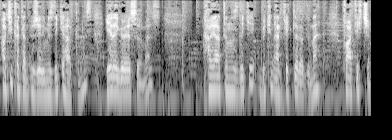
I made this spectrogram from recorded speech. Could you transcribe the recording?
Hakikaten üzerimizdeki hakkınız yere göğe sığmaz hayatınızdaki bütün erkekler adına Fatih'cim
